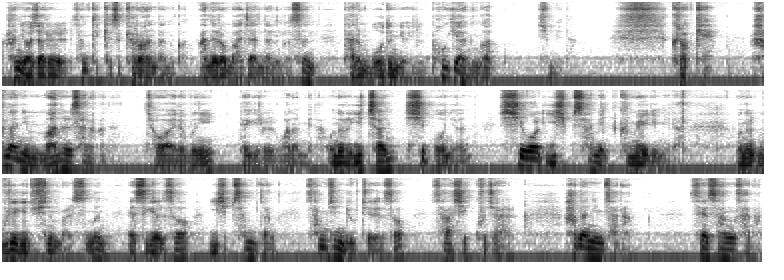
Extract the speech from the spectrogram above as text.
한 여자를 선택해서 결혼한다는 것, 아내로 맞이한다는 것은 다른 모든 여인을 포기하는 것입니다. 그렇게 하나님만을 사랑하는 저와 여러분이 되기를 원합니다. 오늘은 2015년 10월 23일 금요일입니다. 오늘 우리에게 주시는 말씀은 에스겔서 23장 36절에서 49절 하나님 사랑, 세상 사랑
